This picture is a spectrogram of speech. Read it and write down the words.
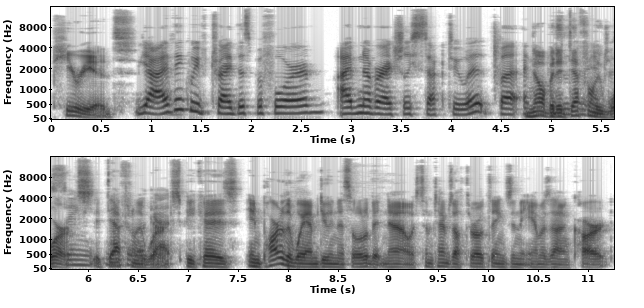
periods. Yeah, I think we've tried this before. I've never actually stuck to it, but no, but it definitely works. It definitely works at. because in part of the way I'm doing this a little bit now is sometimes I'll throw things in the Amazon cart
